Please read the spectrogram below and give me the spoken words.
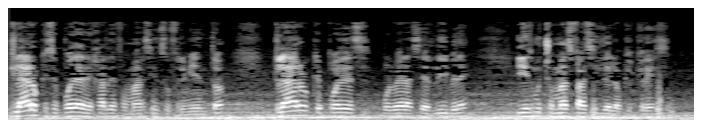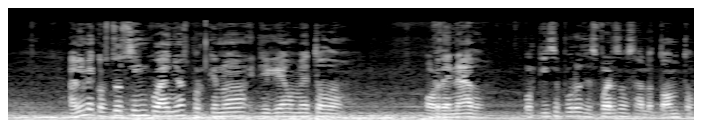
claro que se puede dejar de fumar sin sufrimiento, claro que puedes volver a ser libre y es mucho más fácil de lo que crees. A mí me costó cinco años porque no llegué a un método ordenado, porque hice puros esfuerzos a lo tonto,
